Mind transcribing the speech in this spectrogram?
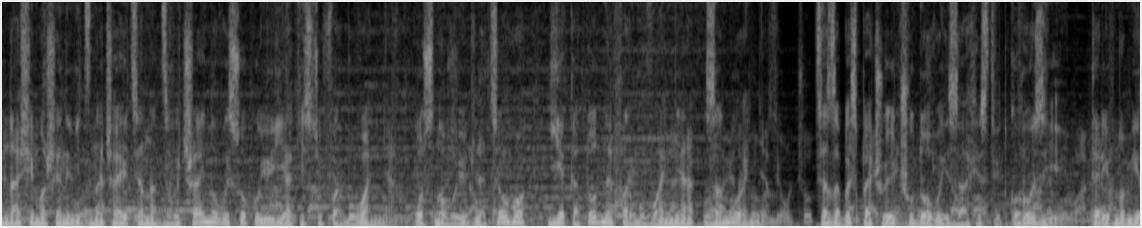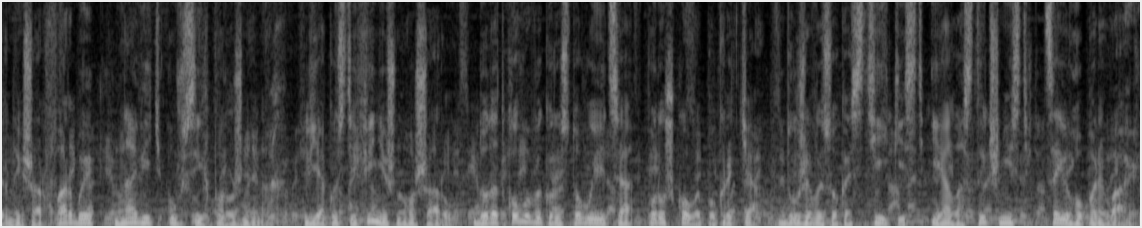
Наші машини відзначаються надзвичайно високою якістю фарбування. Основою для цього є катодне фарбування зануренням. Це забезпечує чудовий захист від корозії та рівномірний шар фарби навіть у всіх порожнинах. В якості фінішного шару додатково використовується порошкове покриття. Дуже висока стійкість і еластичність це його переваги.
